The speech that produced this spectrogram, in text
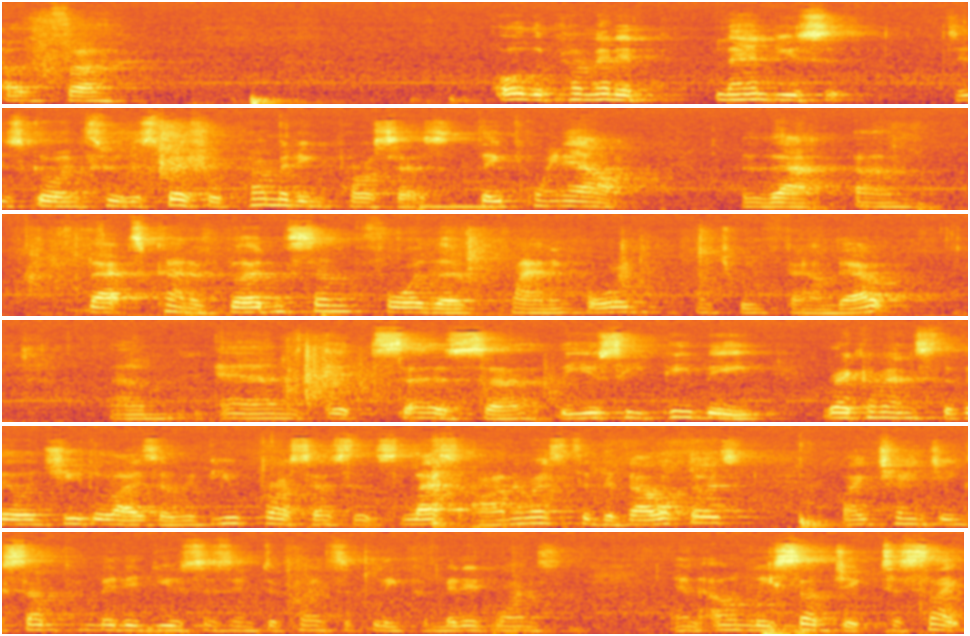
of uh, all the permitted land use is going through the special permitting process. They point out that um, that's kind of burdensome for the planning board, which we found out. Um, And it says, uh, the UCPB recommends the village utilize a review process that's less onerous to developers by changing some permitted uses into principally permitted ones and only subject to site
